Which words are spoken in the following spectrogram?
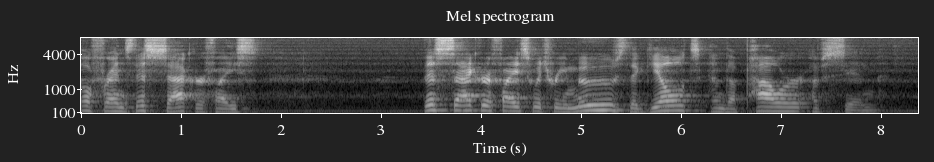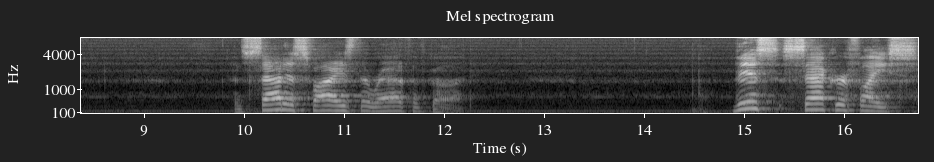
Oh, friends, this sacrifice, this sacrifice which removes the guilt and the power of sin and satisfies the wrath of God. This sacrifice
